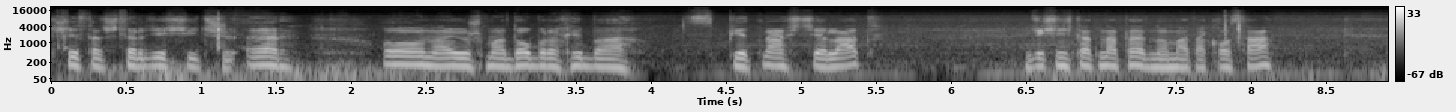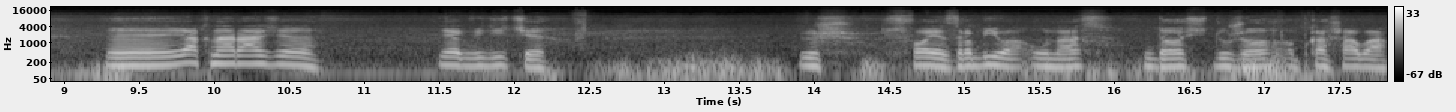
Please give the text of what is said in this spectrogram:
343R. Ona już ma dobre chyba z 15 lat. 10 lat na pewno ma ta kosa. Yy, Jak na razie, jak widzicie, już swoje zrobiła u nas dość dużo, obkaszała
